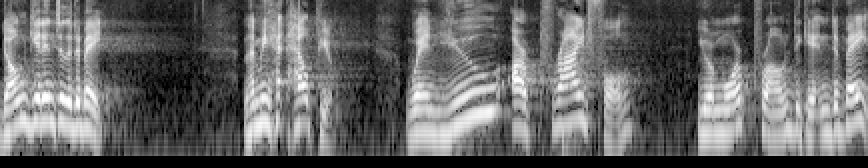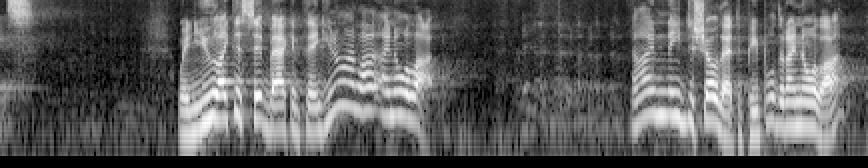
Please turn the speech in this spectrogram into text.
Don't get into the debate. Let me help you. When you are prideful, you're more prone to get in debates. When you like to sit back and think, you know, I know a lot. And I need to show that to people that I know a lot.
